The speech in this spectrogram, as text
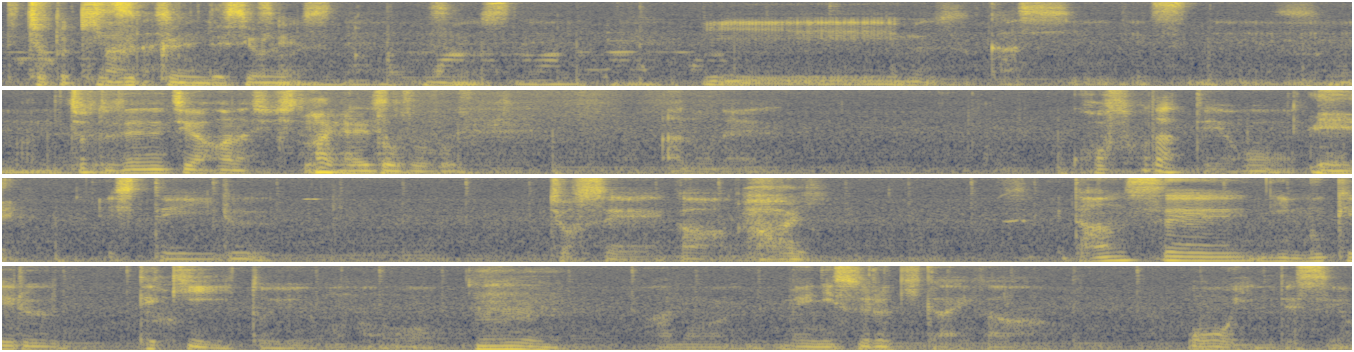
ってちょっと気づくんですよねそうで。すね。いい難しいですねちょっと全然違う話してはいはいどうぞぞどうぞ。あのね子育てをええしている女性がはい男性に向ける敵意というものをうん。あの目にする機会が多いんですよ。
